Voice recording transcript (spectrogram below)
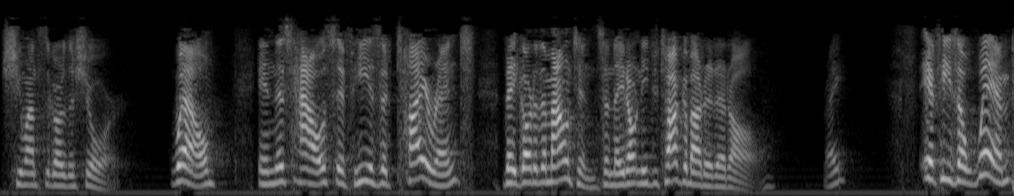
she wants to go to the shore. Well, in this house, if he is a tyrant, they go to the mountains and they don't need to talk about it at all. Right? If he's a wimp,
